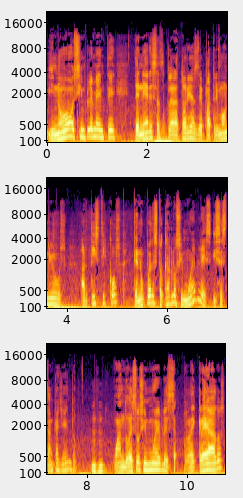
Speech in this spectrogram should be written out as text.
y no simplemente tener esas declaratorias de patrimonios artísticos que no puedes tocar los inmuebles y se están cayendo. Cuando esos inmuebles recreados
